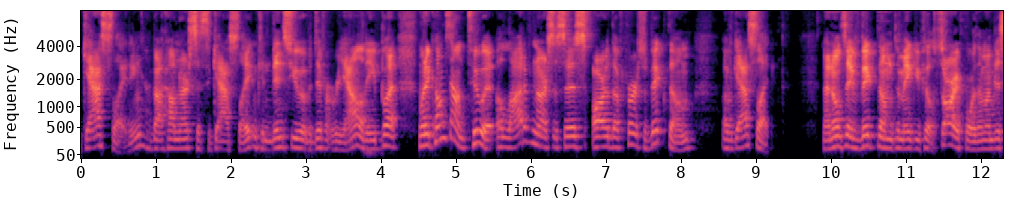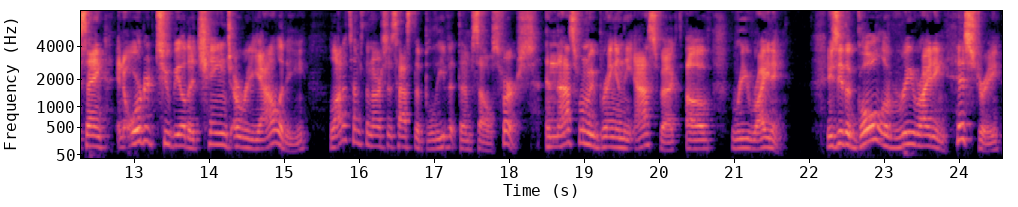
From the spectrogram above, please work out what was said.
gaslighting about how narcissists gaslight and convince you of a different reality. But when it comes down to it, a lot of narcissists are the first victim of gaslighting. And I don't say victim to make you feel sorry for them. I'm just saying, in order to be able to change a reality, a lot of times the narcissist has to believe it themselves first. And that's when we bring in the aspect of rewriting. You see, the goal of rewriting history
